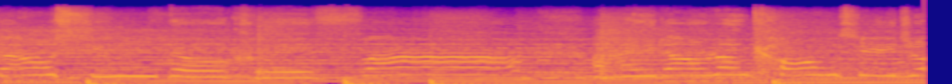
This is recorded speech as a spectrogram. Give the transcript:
到心都匮乏，爱到让空气中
